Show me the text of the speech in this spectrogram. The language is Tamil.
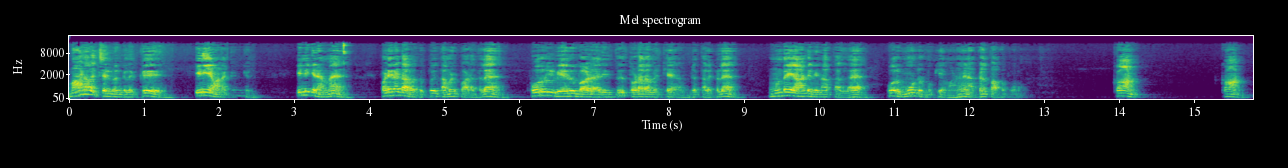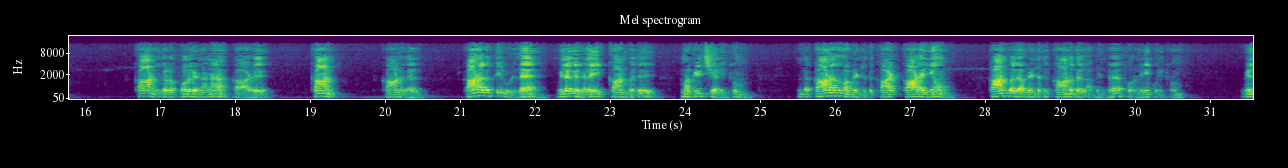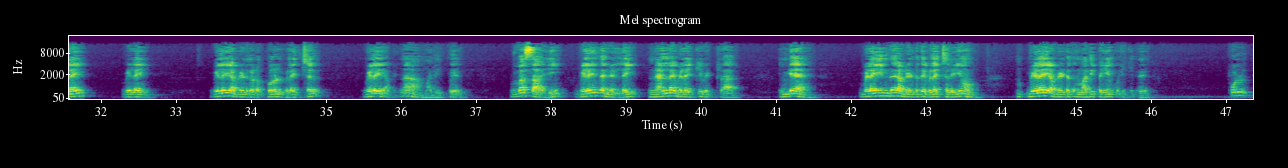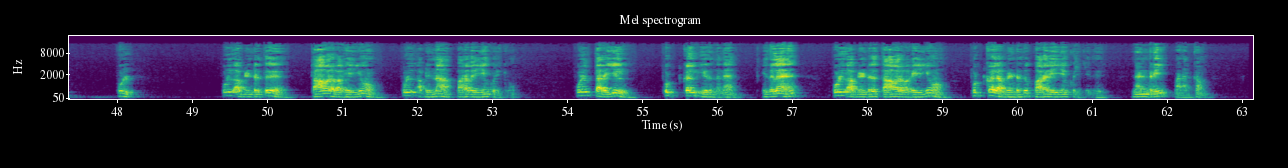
மாணவ செல்வங்களுக்கு இனிய வணக்கங்கள். இன்னைக்கு நாம பன்னிரெண்டாம் வகுப்பு தமிழ் பாடத்துல பொருள் வேறுபாடு அறிந்து தொடரமைக்க அப்படின்ற தலைப்புல முந்தைய ஆண்டு வினாத்தாள்ல ஒரு மூன்று முக்கியமான வினாக்கள் பார்க்க போறோம். கான் கான் கான் இதோட பொருள் என்னன்னா காடு. கான் காணுதல். காணகத்தில் உள்ள விலங்குகளை காண்பது மகிழ்ச்சி அளிக்கும். இந்த காணகம் அப்படின்றது கா- காடையும் காண்பது அப்படின்றது காணுதல் அப்படின்ற பொருளையும் குறிக்கும். விலை விலை. விலை அப்படின்றதோட பொருள் விளைச்சல். விலை அப்படின்னா மதிப்பு. விவசாயி விளைந்த நெல்லை நல்ல விலைக்கு விற்றார். இங்க விளைந்த அப்படின்றது விளைச்சலையும் விலை அப்படின்றது மதிப்பையும் குறிக்குது. புல் புல். புல் அப்படின்றது தாவர வகையையும் புல் அப்படின்னா பறவையையும் குறிக்கும். புல் தரையில் புட்கள் இருந்தன. இதுல புல் அப்படின்றது தாவர வகையையும் புட்கள் அப்படின்றது பறவையையும் குறிக்குது. நன்றி வணக்கம்.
